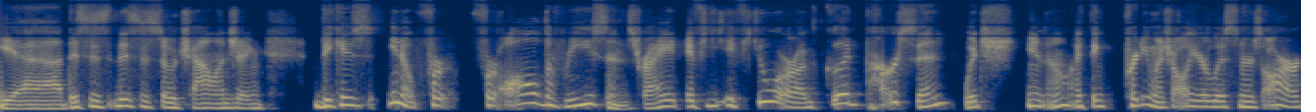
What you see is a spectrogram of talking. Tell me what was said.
Yeah, this is this is so challenging because you know for for all the reasons, right? If if you are a good person, which you know I think pretty much all your listeners are,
